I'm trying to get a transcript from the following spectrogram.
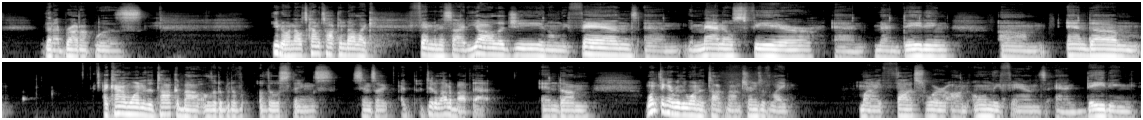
that I brought up was, you know, and I was kind of talking about like feminist ideology and OnlyFans and the manosphere and men dating. Um, and um, I kind of wanted to talk about a little bit of, of those things since I, I did a lot about that. And um, one thing I really wanted to talk about in terms of like my thoughts were on OnlyFans and dating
